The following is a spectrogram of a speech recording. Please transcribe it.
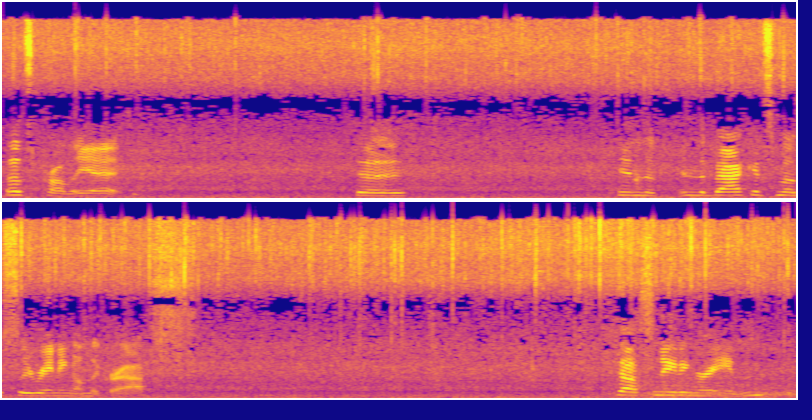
That's probably it. The in the in the back it's mostly raining on the grass. Fascinating rain.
